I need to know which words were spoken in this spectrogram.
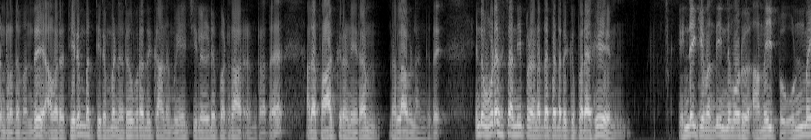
என்றதை வந்து அவர் திரும்ப திரும்ப நிறுவுறதுக்கான முயற்சியில் ஈடுபடுறார் என்றதை அதை பார்க்குற நேரம் நல்லா விளங்குது. இந்த ஊடக சந்திப்பு நடத்தப்பட்டதுக்கு பிறகு இன்றைக்கு வந்து இன்னும் ஒரு அமைப்பு உண்மை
